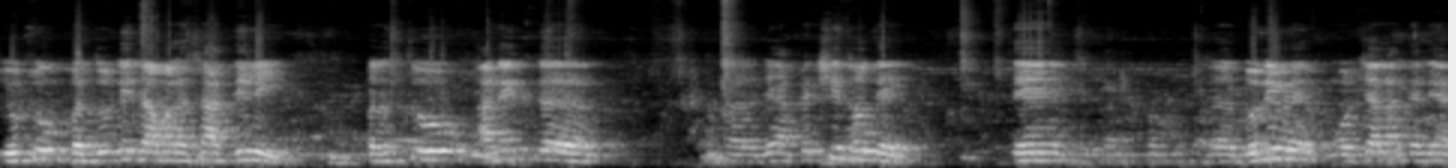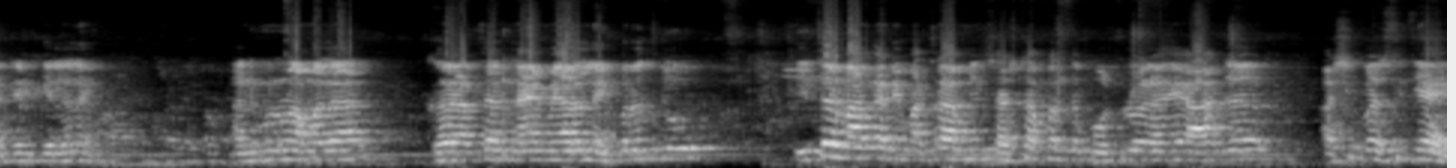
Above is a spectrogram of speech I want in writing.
यूट्यूब बंधूंनीच आम्हाला साथ दिली. परंतु अनेक जे अपेक्षित होते ते दोन्ही मोर्चाला त्यांनी अटेंड केलं नाही. आणि म्हणून आम्हाला खरं अर्थात न्याय मिळाला नाही. परंतु इतर मार्गाने मात्र आम्ही शासनापर्यंत पोहोचलो आहे. आज अशी परिस्थिती आहे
